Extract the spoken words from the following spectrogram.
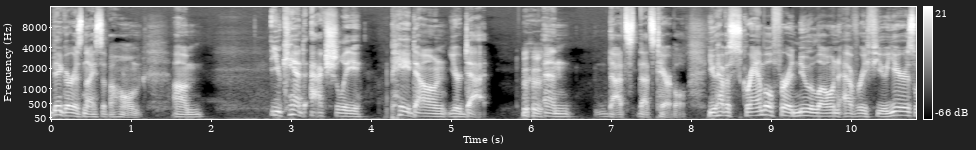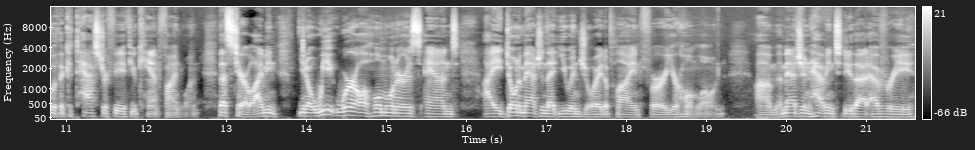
big or as nice of a home um you can't actually pay down your debt and that's that's terrible. You have a scramble for a new loan every few years with a catastrophe if you can't find one. That's terrible. I mean, you know, we we're all homeowners, and I don't imagine that you enjoyed applying for your home loan. Um, imagine having to do that every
